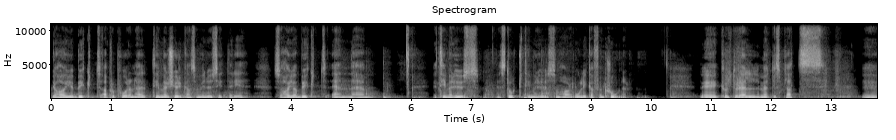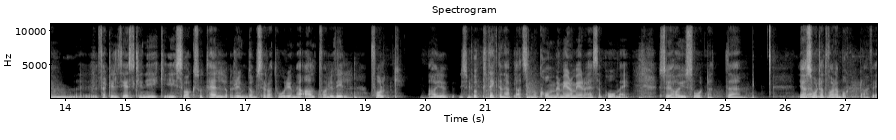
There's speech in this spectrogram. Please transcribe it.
jag har ju byggt, apropå den här timmerkyrkan som vi nu sitter i, så har jag byggt en, eh, ett timmerhus, ett stort timmerhus som har olika funktioner. Det är kulturell mötesplats, eh, fertilitetsklinik, isvakshotell, rymdobservatorium, ja, allt vad du vill. Folk har ju liksom upptäckt den här platsen och kommer mer och mer och hälsar på mig. Så jag har ju svårt att, eh, jag har svårt att vara borta för,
